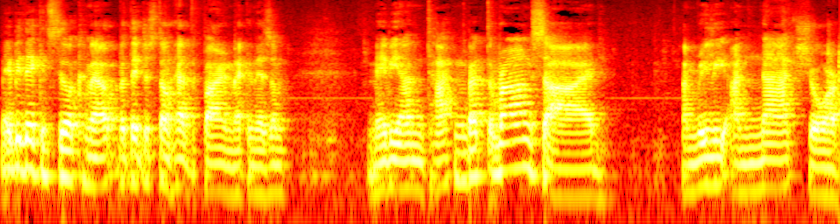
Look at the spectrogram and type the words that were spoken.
Maybe they can still come out, but they just don't have the firing mechanism. Maybe I'm talking about the wrong side. I'm really, I'm not sure.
